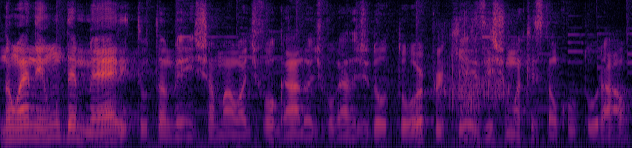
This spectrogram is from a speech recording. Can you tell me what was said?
não é nenhum demérito também chamar um advogado ou advogada de doutor, porque existe uma questão cultural,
